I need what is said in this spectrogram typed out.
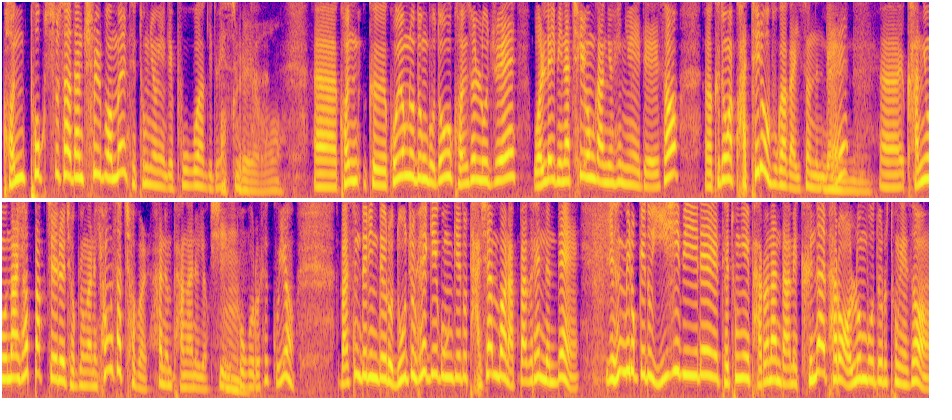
건폭 수사단 출범을 대통령에게 보고하기도 아, 했습니다. 아, 그래요. 아, 건, 그 고용노동부도 건설 노조의 원래비나 채용 강요 행위에 대해서 어, 그동안 과태료 부과가 있었는데 네, 네. 어, 강요나 협박죄를 적용하는 형사처벌하는 방안을 역시 음. 보고를 했고요. 말씀드린 대로 노조 회계 공개도 다시 한번 압박을 했는데 이게 흥미롭게도 20일에 대통령이 발언한 다음에 그날 바로 언론 보도를 통해서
